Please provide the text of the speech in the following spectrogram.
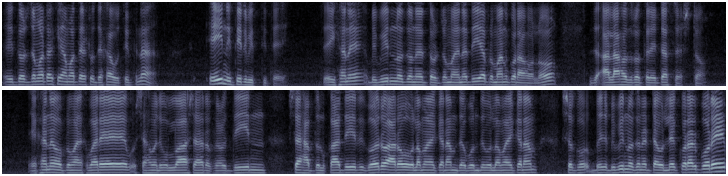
এই তর্জমাটা কি আমাদের একটু দেখা উচিত না? এই নীতির ভিত্তিতে যে এইখানে বিভিন্ন জনের তর্জমা এনে দিয়ে প্রমাণ করা হলো যে আল্লাহ হজরতের এটা শ্রেষ্ঠ। এখানেও প্রমাণ একবারে শাহ আলিউল্লাহ শাহ রফিউদ্দিন শাহ আব্দুল কাদির গৌর আরও ওলামায় কেরাম দেবন্দি ওলামায় কেরাম বি- বিভিন্ন জনেরটা উল্লেখ করার পরে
